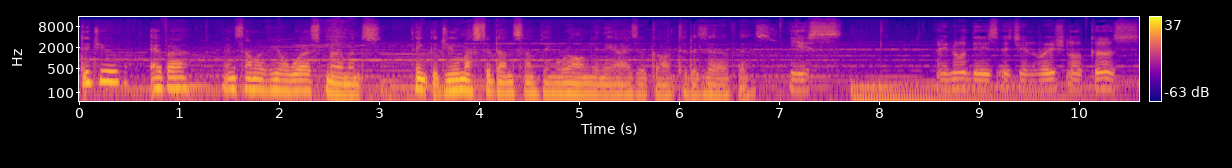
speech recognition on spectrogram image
Did you ever, in some of your worst moments, think that you must have done something wrong in the eyes of God to deserve this? Yes, I know there is a generational curse.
